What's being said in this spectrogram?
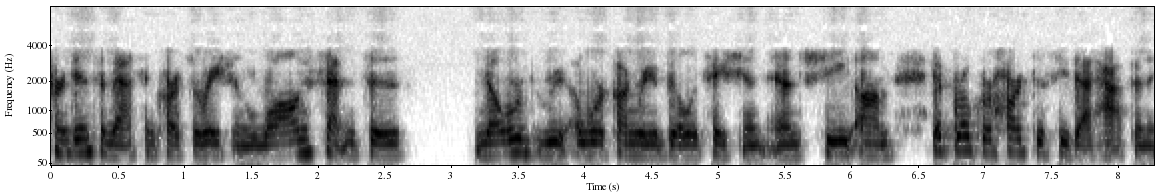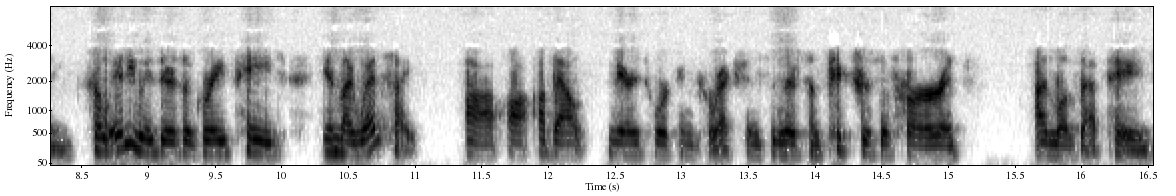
turned into mass incarceration, long sentences, no re- work on rehabilitation. And she, um, it broke her heart to see that happening. So anyway, there's a great page in my website uh, about Mary's work in corrections, and there's some pictures of her, and I love that page.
